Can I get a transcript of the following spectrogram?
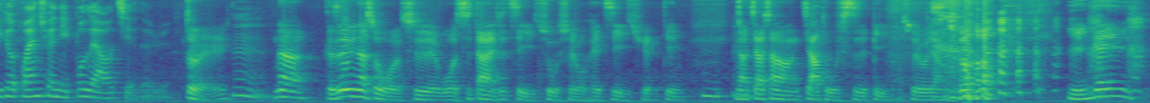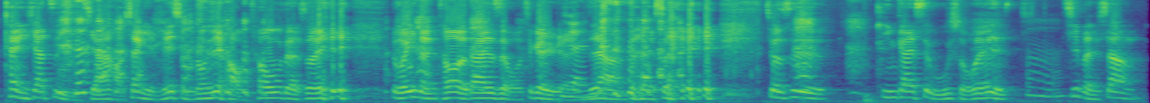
一个完全你不了解的人。对，嗯，那可是因为那时候我是我是当然是自己住，所以我可以自己决定。嗯，那加上家徒四壁，所以我想说 也应该看一下自己家，好像也没什么东西好偷的，所以唯一能偷的大概就是我这个人这样，对，所以。就是应该是无所谓，而且基本上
